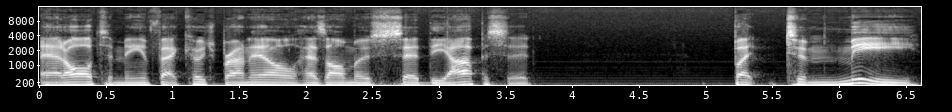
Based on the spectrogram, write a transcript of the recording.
at all to me. In fact, Coach Brownell has almost said the opposite. But to me,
